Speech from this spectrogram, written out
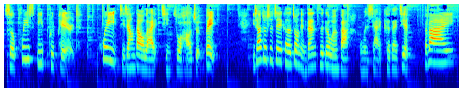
So please be prepared. 会议即将到来，请做好准备。以上就是这一课的重点单词跟文法，我们下一课再见，拜拜。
